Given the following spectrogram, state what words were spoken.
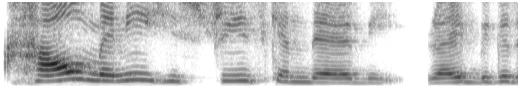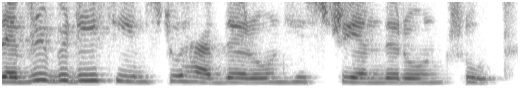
how many histories can there be, right? Because everybody seems to have their own history and their own truth.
